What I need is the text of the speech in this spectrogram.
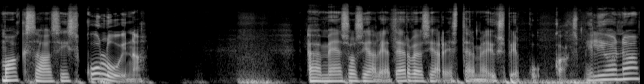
maksaa siis kuluina – meidän sosiaali- ja terveysjärjestelmälle 1,2 miljoonaa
